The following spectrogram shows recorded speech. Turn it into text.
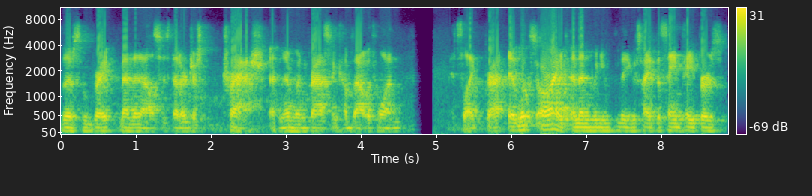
there's some great meta-analysis that are just trash, and then when Graston comes out with one, it's like it looks all right. And then when you you cite the same papers,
